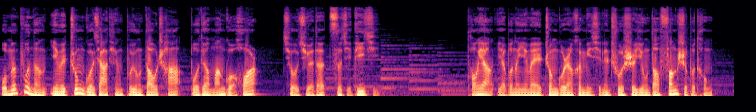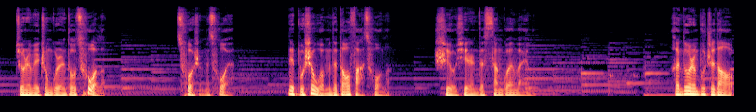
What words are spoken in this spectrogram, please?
我们不能因为中国家庭不用刀叉剥雕芒果花，就觉得自己低级。同样也不能因为中国人和米其林厨师用刀方式不同，就认为中国人都错了。错什么错呀？那不是我们的刀法错了，是有些人的三观歪了。很多人不知道，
